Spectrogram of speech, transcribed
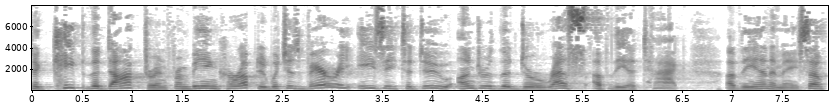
to keep the doctrine from being corrupted, which is very easy to do under the duress of the attack of the enemy. So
